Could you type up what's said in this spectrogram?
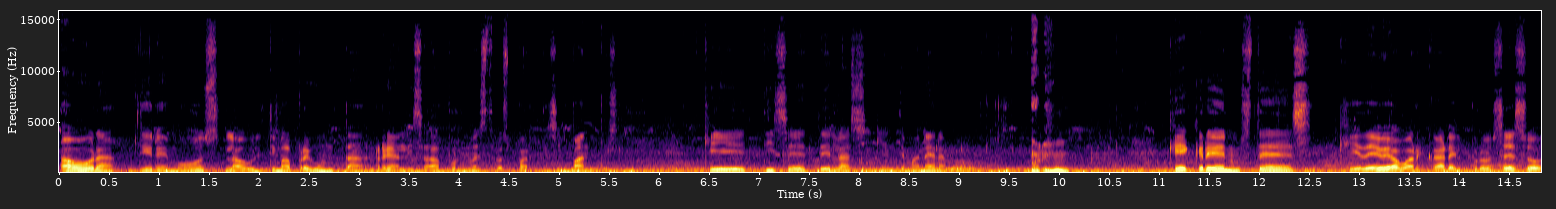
Ahora diremos la última pregunta realizada por nuestros participantes, que dice de la siguiente manera. ¿Qué creen ustedes que debe abarcar el proceso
